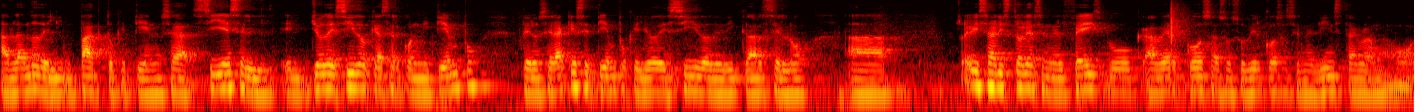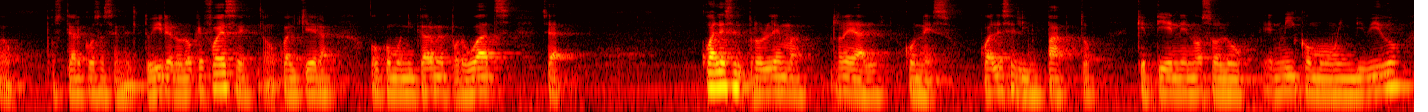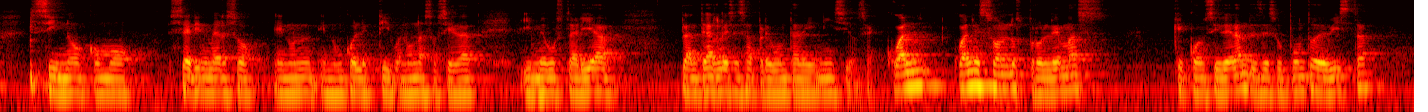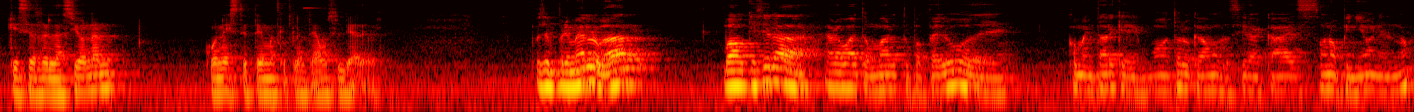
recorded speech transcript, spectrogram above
hablando del impacto que tiene. O sea, sí es el, el, yo decido qué hacer con mi tiempo, pero ¿será que ese tiempo que yo decido dedicárselo a revisar historias en el Facebook, a ver cosas o subir cosas en el Instagram o postear cosas en el Twitter o lo que fuese, ¿no? cualquiera, o comunicarme por WhatsApp. O sea, ¿cuál es el problema real con eso? ¿Cuál es el impacto que tiene no solo en mí como individuo, sino como ser inmerso en un, en un colectivo, en una sociedad? Y me gustaría plantearles esa pregunta de inicio. O sea, ¿cuál, ¿cuáles son los problemas que consideran desde su punto de vista que se relacionan con este tema que planteamos el día de hoy? Pues en primer lugar, bueno, quisiera, ahora voy a tomar tu papel, Hugo, de comentar que bueno, todo lo que vamos a decir acá es, son opiniones, ¿no?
